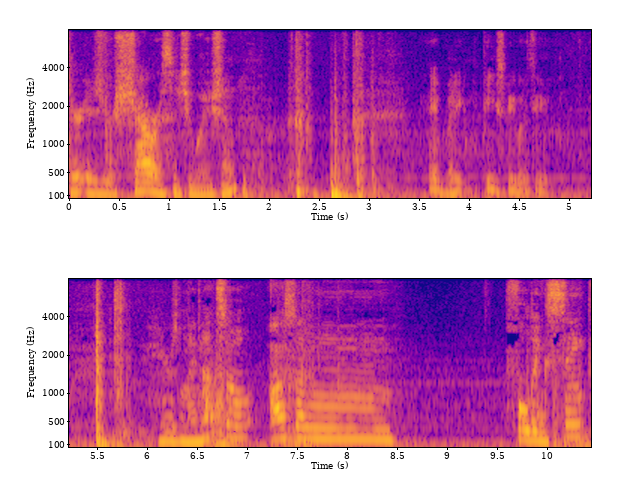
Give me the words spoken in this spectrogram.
Here is your shower situation. Hey buddy, peace be with you. Here's my not so awesome folding sink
